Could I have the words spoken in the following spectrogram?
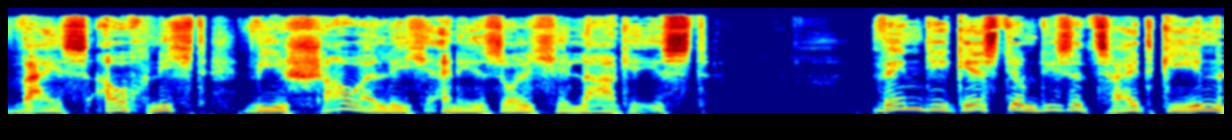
weiß auch nicht, wie schauerlich eine solche Lage ist. Wenn die Gäste um diese Zeit gehen,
